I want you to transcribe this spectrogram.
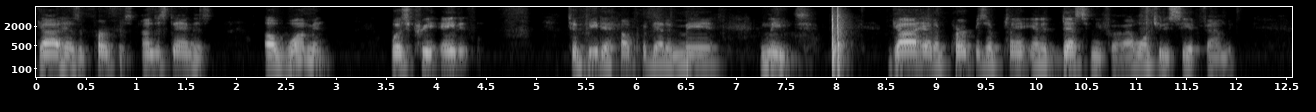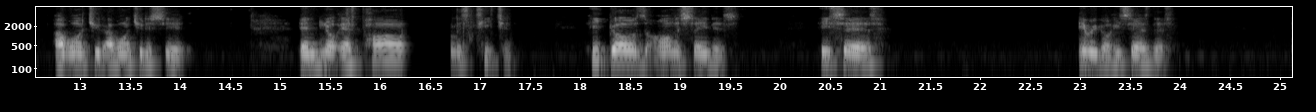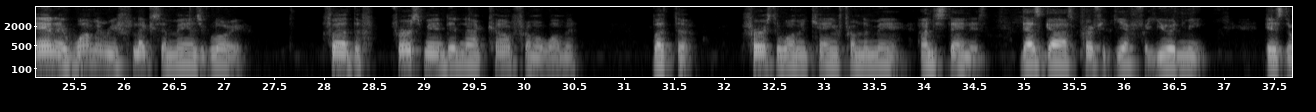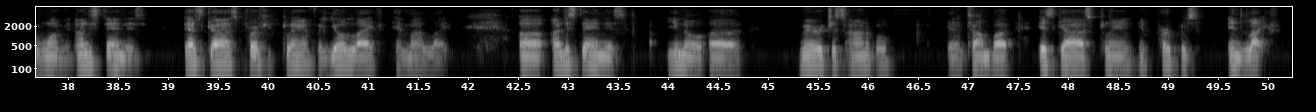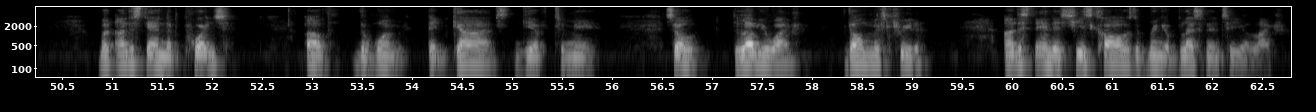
God has a purpose. Understand this. A woman was created to be the helper that a man needs. God had a purpose, a plan, and a destiny for her. I want you to see it, family. I want you, I want you to see it. And you know, as Paul is teaching, he goes on to say this. He says, here we go. He says this. And a woman reflects a man's glory. For the first man did not come from a woman, but the first woman came from the man. Understand this. That's God's perfect gift for you and me, is the woman. Understand this. That's God's perfect plan for your life and my life uh, understand this. You know, uh, marriage is honorable, and I'm talking about it's God's plan and purpose in life. But understand the importance of the woman that God's gift to men. So love your wife, don't mistreat her. Understand that she's called to bring a blessing into your life.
